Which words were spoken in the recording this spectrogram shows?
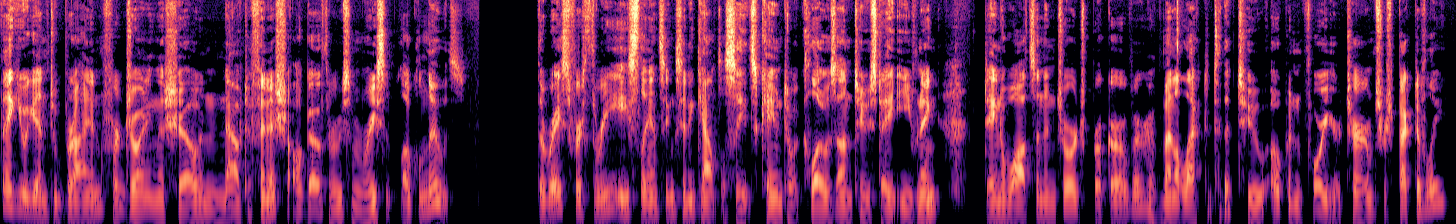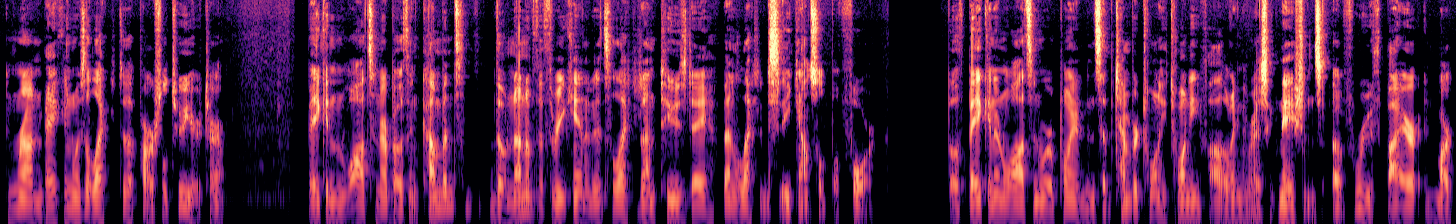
Thank you again to Brian for joining the show. And now to finish, I'll go through some recent local news. The race for three East Lansing City Council seats came to a close on Tuesday evening, Dana Watson and George Brookover have been elected to the two open four year terms, respectively, and Ron Bacon was elected to the partial two year term. Bacon and Watson are both incumbents, though none of the three candidates elected on Tuesday have been elected to City Council before. Both Bacon and Watson were appointed in September 2020 following the resignations of Ruth Beier and Mark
